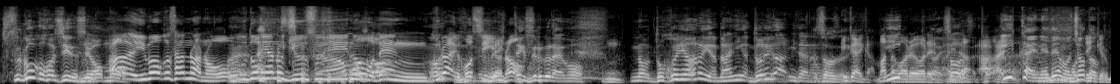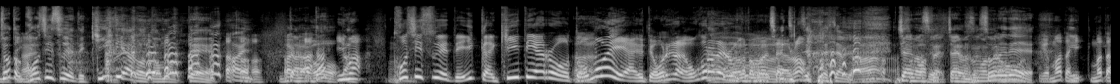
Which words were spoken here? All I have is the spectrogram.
すごく欲しいですよもう。あ今岡さんのあのうどん屋の牛すじのおでんぐらい欲しいよな匹敵するぐらいもうのどこにあるんや？何がどれが？みたいな。そうそう。いかいか？また我々。いそうです。間あ一回ねでもちょっとちょっと腰据えて聞いてやろうと思って。はい。だだ今腰据えて一回聞いてやろうと思えや言うて俺ら怒られるんかと思っちゃうよなちゃいますよ。ちゃいますよ。それで。いやまたひまた。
